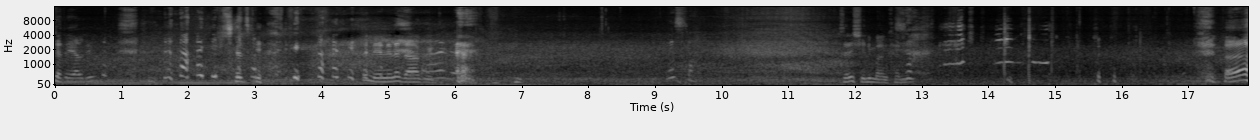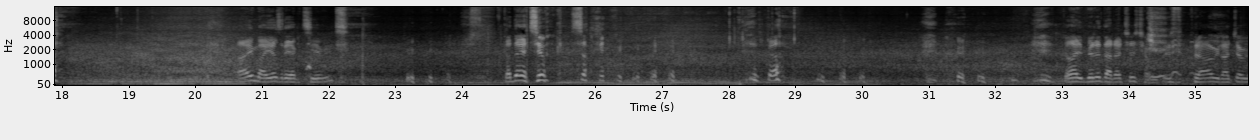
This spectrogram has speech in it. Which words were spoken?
ჩეტიალდი. შეცი. ლელელა დააგვი. ესა. ზერი შენი მანქანა. აა აი მაიას რეაქციები. გადაეცემა სახები. აი მე და რაჩეს ჩავიწერ. რავი რა ჩავიწერ.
